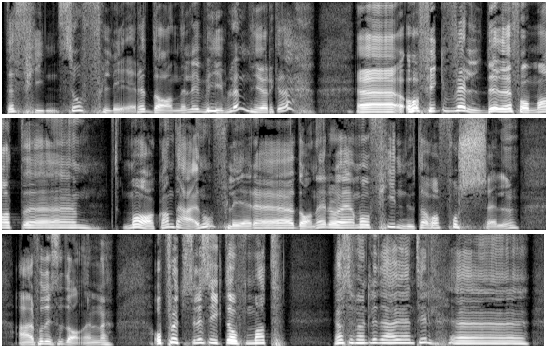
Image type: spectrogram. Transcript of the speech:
det fins jo flere Daniel i Bibelen, gjør ikke det? Eh, og fikk veldig det for meg at eh, Makan, det er jo noen flere Daniel, og jeg må finne ut av hva forskjellen er på disse Danielene. Og plutselig så gikk det opp for meg at ja, selvfølgelig, det er jo en til. Eh,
